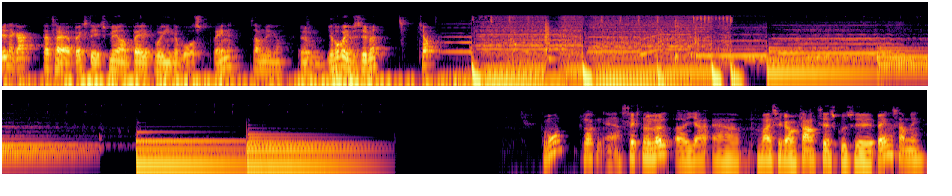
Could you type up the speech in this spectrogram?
Denne gang, der tager jeg backstage med om bag på en af vores banesamlinger. Øhm, jeg håber, I vil se med. Ciao. Godmorgen. Klokken er 6.00, og jeg er på vej til at gøre mig klar til at skulle til banesamling.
